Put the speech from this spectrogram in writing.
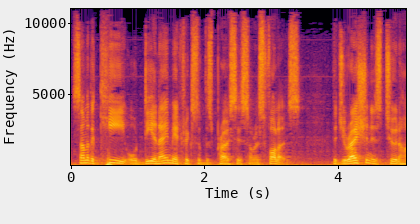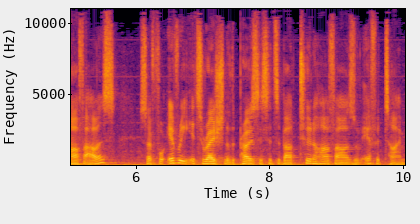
Some of the key or DNA metrics of this process are as follows. The duration is two and a half hours. So for every iteration of the process, it's about two and a half hours of effort time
